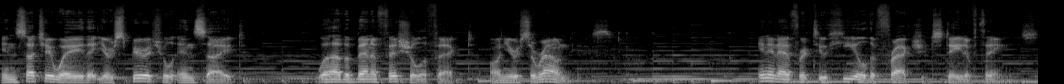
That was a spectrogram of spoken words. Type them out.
in such a way that your spiritual insight will have a beneficial effect on your surroundings in an effort to heal the fractured state of things.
